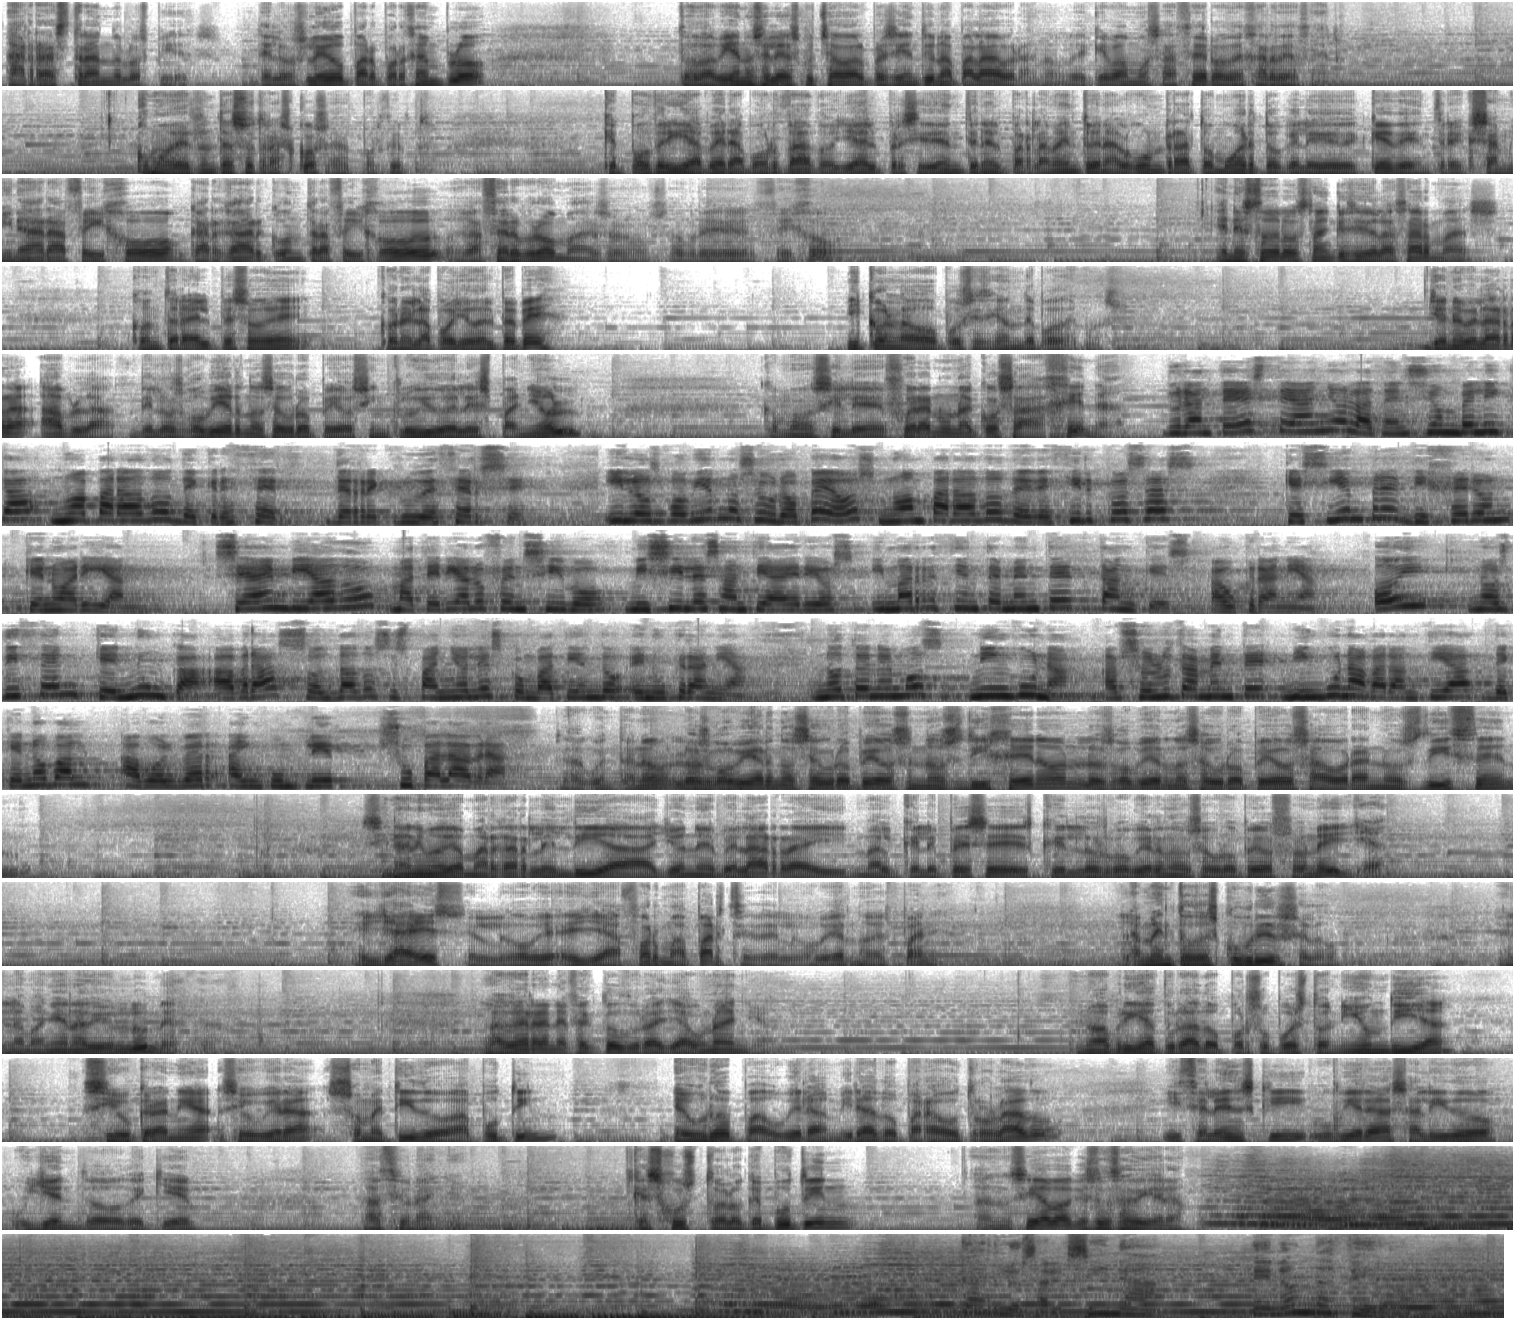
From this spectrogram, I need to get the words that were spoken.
arrastrando los pies. De los Leopard, por ejemplo, todavía no se le ha escuchado al presidente una palabra ¿no? de qué vamos a hacer o dejar de hacer. Como de tantas otras cosas, por cierto, que podría haber abordado ya el presidente en el Parlamento en algún rato muerto que le quede entre examinar a Feijó, cargar contra Feijó, hacer bromas sobre Feijó. En esto de los tanques y de las armas, contra el PSOE con el apoyo del PP y con la oposición de Podemos. Yone Belarra habla de los gobiernos europeos, incluido el español, como si le fueran una cosa ajena. Durante este año la tensión bélica no ha parado de crecer, de recrudecerse, y los gobiernos europeos no han parado de decir cosas que siempre dijeron que no harían. Se ha enviado material ofensivo, misiles antiaéreos y más recientemente tanques a Ucrania. Hoy nos dicen que nunca habrá soldados españoles combatiendo en Ucrania. No tenemos ninguna, absolutamente ninguna garantía de que no van a volver a incumplir su palabra. ¿Se da cuenta, no? Los gobiernos europeos nos dijeron, los gobiernos europeos ahora nos dicen. Sin ánimo de amargarle el día a Yone Belarra y mal que le pese, es que los gobiernos europeos son ella. Ella es, el ella forma parte del gobierno de España. Lamento descubrírselo en la mañana de un lunes. la guerra en efecto dura ya un año. no habría durado, por supuesto, ni un día si Ucrania se hubiera sometido a Putin, Europa hubiera mirado para otro lado y Zelensky hubiera salido huyendo de Kiev hace un año. Que es justo lo que Putin ansiaba que sucediera. Carlos en Onda Cero.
